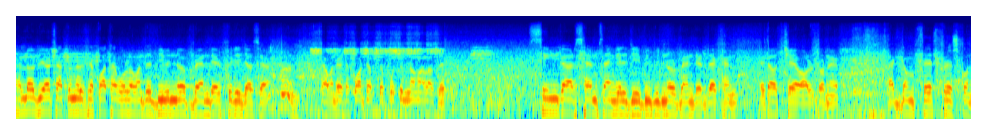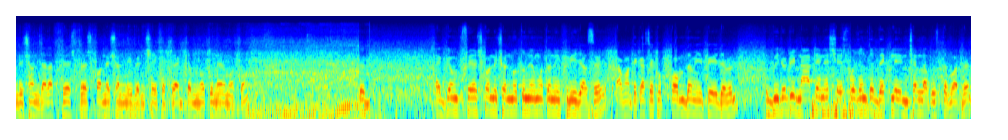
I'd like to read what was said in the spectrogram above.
হ্যালো বিয়ার্স আপনাদের সাথে কথা বলব। আমাদের বিভিন্ন ব্র্যান্ডের ফ্রিজ আছে, হুম? তো আমাদের কাছে পর্যাপ্ত প্রচণ্ড মাল আছে। সিঙ্গার স্যামসাং এলজি বিভিন্ন ব্র্যান্ডের দেখেন। এটা হচ্ছে অল্টনেট একদম ফ্রেশ ফ্রেশ কন্ডিশন যারা ফ্রেশ ফ্রেশ কন্ডিশন নেবেন, সেই ক্ষেত্রে একদম নতুনের মতো। তো একদম ফ্রেশ কন্ডিশন নতুনের মতনই ফ্রিজ আছে। আমাদের কাছে খুব কম দামেই পেয়ে যাবেন। তো ভিডিওটি না টেনে শেষ পর্যন্ত দেখলে ইনশাল্লাহ বুঝতে পারবেন।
